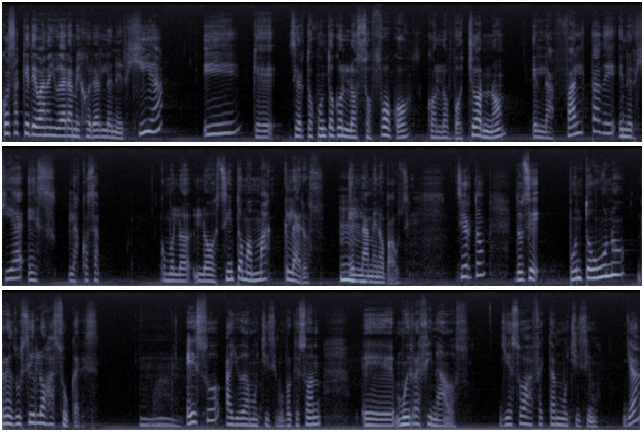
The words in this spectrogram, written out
Cosas que te van a ayudar a mejorar la energía y que, ¿cierto? Junto con los sofocos, con los bochornos, en la falta de energía es las cosas como lo- los síntomas más claros en la Mm. menopausia. ¿cierto? Entonces, punto uno, reducir los azúcares. Mm. Eso ayuda muchísimo porque son eh, muy refinados y eso afectan muchísimo, ¿ya?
